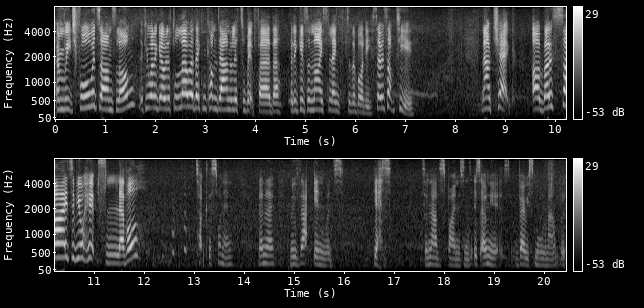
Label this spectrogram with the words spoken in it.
and reach forwards, arms long. If you want to go a little lower, they can come down a little bit further, but it gives a nice length to the body. So it's up to you. Now check, are both sides of your hips level? Tuck this one in. No, no, no, move that inwards. Yes. So now the spine is, in, it's only a very small amount, but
